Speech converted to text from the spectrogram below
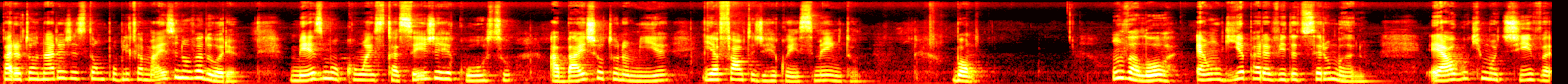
para tornar a gestão pública mais inovadora, mesmo com a escassez de recurso, a baixa autonomia e a falta de reconhecimento? Bom, um valor é um guia para a vida do ser humano. É algo que motiva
